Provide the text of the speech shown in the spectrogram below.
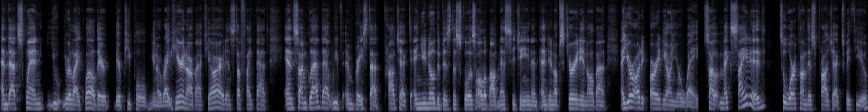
And that's when you you're like well there there are people you know right here in our backyard and stuff like that. And so i'm glad that we've embraced that project. And you know the business school is all about messaging and ending obscurity and all that. And you're already already on your way. So i'm excited to work on this project with you.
